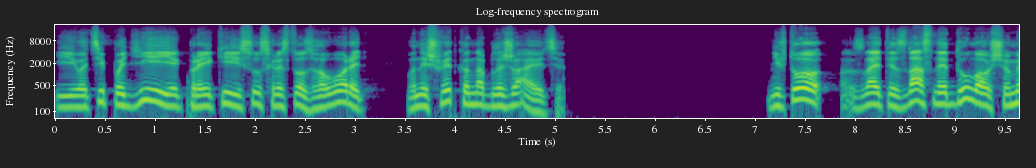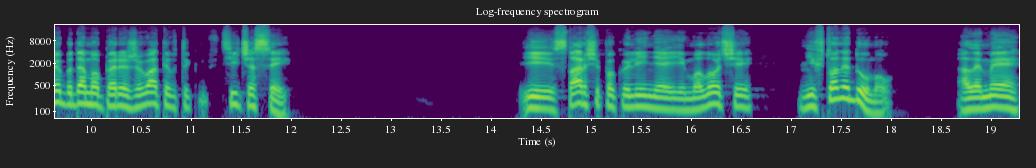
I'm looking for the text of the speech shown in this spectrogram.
і оці події, як, про які Ісус Христос говорить, вони швидко наближаються. Ніхто, знаєте, з нас не думав, що ми будемо переживати в ці часи. І старші покоління, і молодші, ніхто не думав. Але ми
